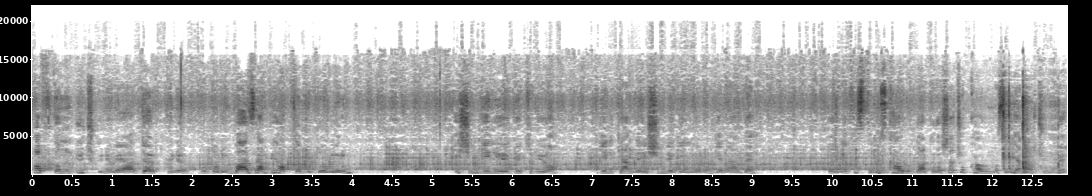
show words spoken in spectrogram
Haftanın 3 günü veya 4 günü burada oluyorum. Bazen bir hafta burada oluyorum. Eşim geliyor götürüyor. Gelirken de eşimle geliyorum genelde. Böyle fıstığımız kavruldu arkadaşlar. Çok kavrulmasın yanar çünkü.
